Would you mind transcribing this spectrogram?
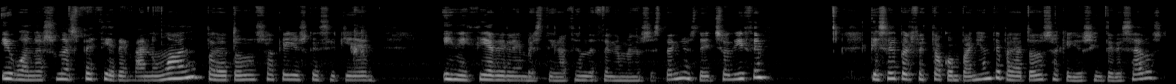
Y bueno, es una especie de manual para todos aquellos que se quieren iniciar en la investigación de fenómenos extraños. De hecho, dice que es el perfecto acompañante para todos aquellos interesados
